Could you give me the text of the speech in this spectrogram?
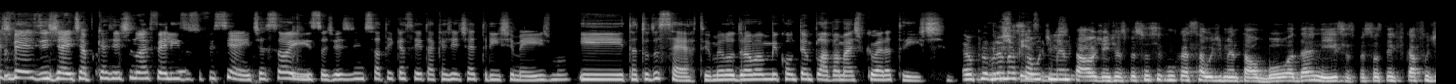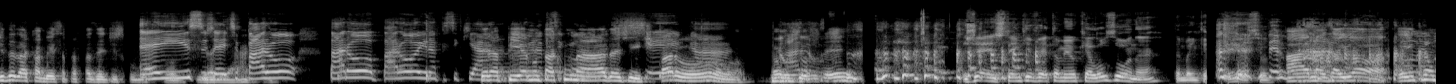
Às vezes, gente, é porque a gente não é feliz o suficiente. É só isso. Às vezes a gente só tem que aceitar que a gente é triste mesmo. E tá tudo certo. E o melodrama me contemplava mais porque eu era triste. É, o problema é saúde mental, gente. As pessoas ficam com a saúde mental boa, dá nisso. As pessoas têm que ficar fodidas da cabeça pra fazer disco É isso, de gente. Parou, parou, parou ir na psiquiatra. Terapia não tá com psicóloga. nada, gente. Chega. Parou. Parou. sofrer. Gente, tem que ver também o que ela usou, né? Também tem isso. Ai, mas aí, ó, entra um,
